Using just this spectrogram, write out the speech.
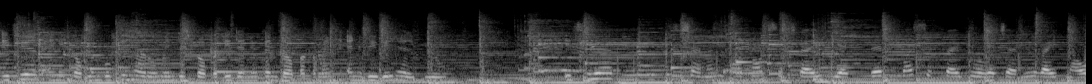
If you have any problem booking a room in this property, then you can drop a comment and we will help you. If you are new to this channel or not subscribed yet, then must subscribe to our channel right now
